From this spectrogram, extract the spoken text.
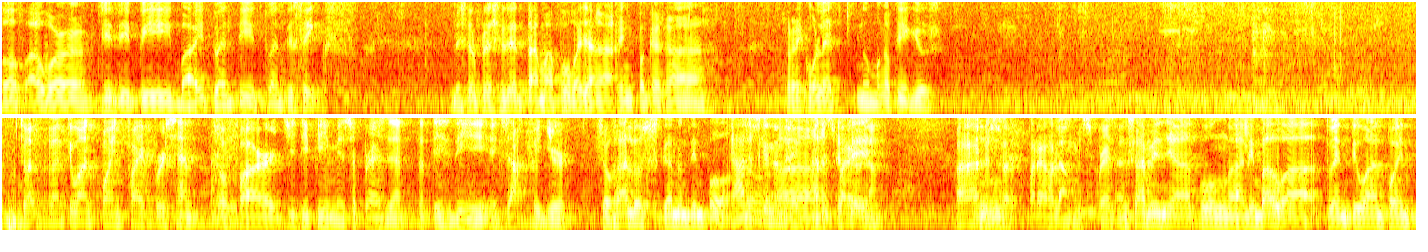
of our GDP by 2026. Mr. President, tama po kaya ang aking pagkaka-recollect ng mga figures? Tw- 21.5% of our GDP, Mr. President. That is the exact figure. So halos ganun din po. Halos Ano, ganun din. ah, Halos kasi pareho lang. Halos pareho lang, Mr. President. ang sabi niya kung halimbawa 21.5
